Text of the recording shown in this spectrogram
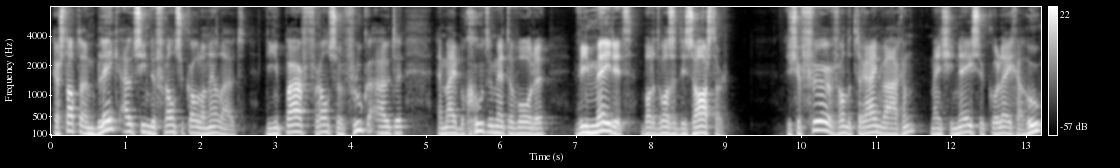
Er stapte een bleek uitziende Franse kolonel uit, die een paar Franse vloeken uitte en mij begroette met de woorden: We made it, but it was a disaster. De chauffeur van de terreinwagen, mijn Chinese collega Hu,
